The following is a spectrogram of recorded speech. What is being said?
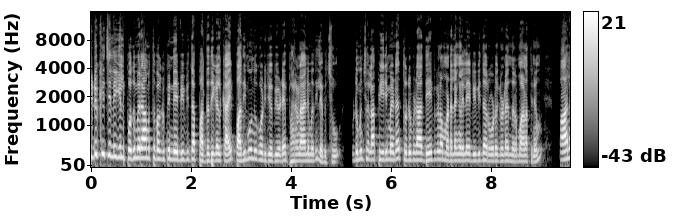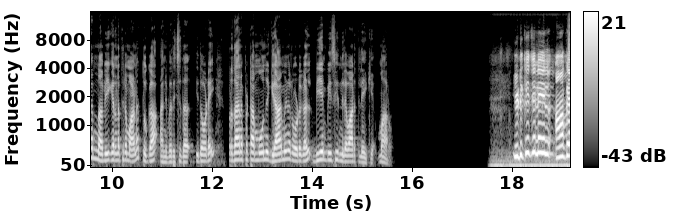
ഇടുക്കി ജില്ലയിൽ പൊതുമരാമത്ത് വകുപ്പിന്റെ വിവിധ പദ്ധതികൾക്കായി പതിമൂന്ന് കോടി രൂപയുടെ ഭരണാനുമതി ലഭിച്ചു. ഉടുമ്പൻചോല പീരിമേട് തൊടുപുഴ ദേവികുളം മണ്ഡലങ്ങളിലെ വിവിധ റോഡുകളുടെ നിർമ്മാണത്തിനും പാലം നവീകരണത്തിനുമാണ് തുക അനുവദിച്ചത്. ഇതോടെ പ്രധാനപ്പെട്ട മൂന്ന് ഗ്രാമീണ റോഡുകൾ ബി നിലവാരത്തിലേക്ക് മാറും. ഇടുക്കി ജില്ലയിൽ ആകെ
